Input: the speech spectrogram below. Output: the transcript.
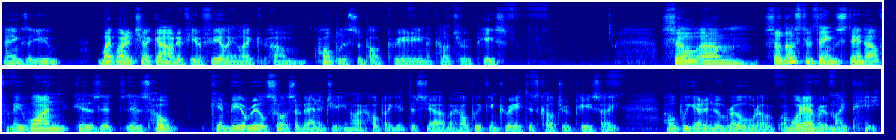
things that you might want to check out if you're feeling like um, hopeless about creating a culture of peace. So, um, so those two things stand out for me. One is it is hope can be a real source of energy. You know, I hope I get this job. I hope we can create this culture of peace. I hope we get a new road or, or whatever it might be.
